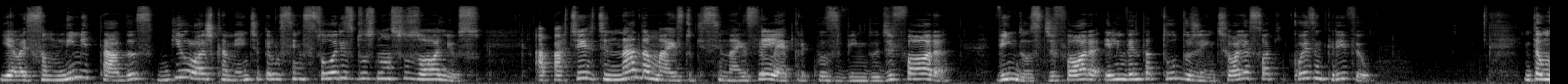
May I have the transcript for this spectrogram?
E elas são limitadas biologicamente pelos sensores dos nossos olhos a partir de nada mais do que sinais elétricos vindo de fora, vindos de fora, ele inventa tudo, gente. Olha só que coisa incrível. Então,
